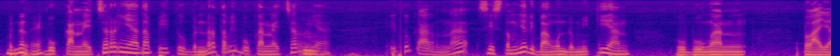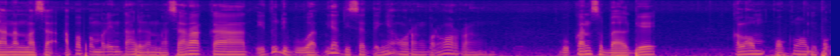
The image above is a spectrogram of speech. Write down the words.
bener ya? bukan nature-nya tapi itu. Benar tapi bukan nature-nya. Itu karena sistemnya dibangun demikian. Hubungan pelayanan masa apa pemerintah dengan masyarakat itu dibuatnya di settingnya orang per orang. Bukan sebagai kelompok, gitu. Kelompok.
